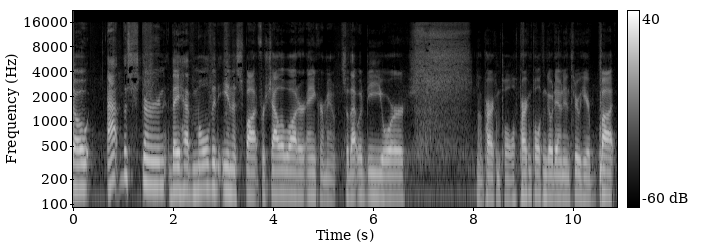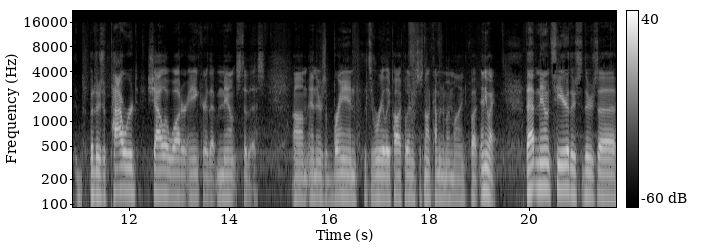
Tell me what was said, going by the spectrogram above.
So at the stern, they have molded in a spot for shallow water anchor mount. So that would be your not park and pole. Parking pole can go down in through here, but but there's a powered shallow water anchor that mounts to this. Um, and there's a brand that's really popular, and it's just not coming to my mind. But anyway, that mounts here. There's there's uh,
